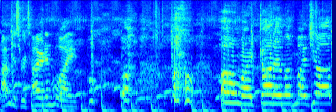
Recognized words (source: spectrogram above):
I'm just retired in Hawaii. Oh, oh, oh, oh my God, I love my job.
